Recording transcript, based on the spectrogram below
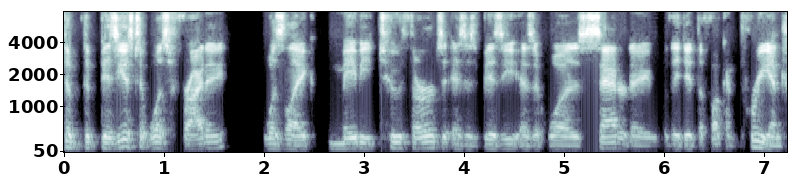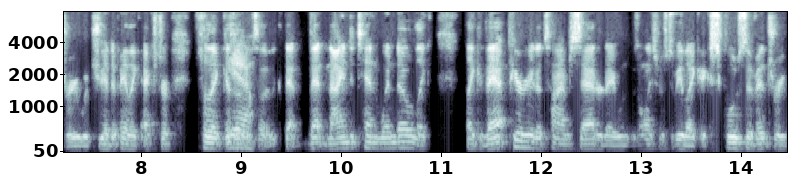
the the busiest it was Friday was like maybe two thirds as as busy as it was Saturday. Where they did the fucking pre-entry, which you had to pay like extra for like, yeah. like that that nine to ten window, like like that period of time Saturday when it was only supposed to be like exclusive entry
